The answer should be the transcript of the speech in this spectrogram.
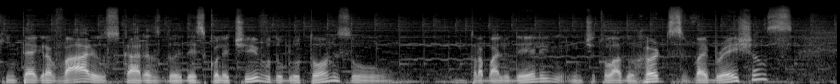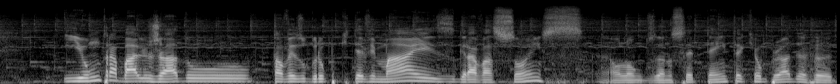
que integra vários caras do, desse coletivo, do Blue Tones, o, um trabalho dele intitulado Hertz Vibrations. E um trabalho já do talvez o grupo que teve mais gravações ao longo dos anos 70, que é o Brotherhood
